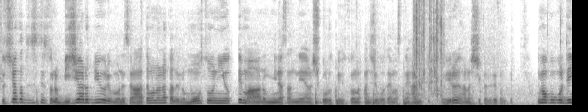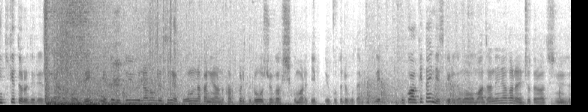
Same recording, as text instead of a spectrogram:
どちらかというとですね、そのビジュアルというよりもですね、頭の中での妄想によって、まあ、あの、皆さんね、あの、しこるという、そんな感じでございますね。はい。エロい話が出てくるんで。で、まあ、ここ電気ケトルでですね、あの、この電気ケトルという名のですね、この中にあの、たっぷりとローションが仕込まれているということでございます。で、ここ開けたいんですけれども、まあ、残念ながらね、ちょっと、ね、私に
